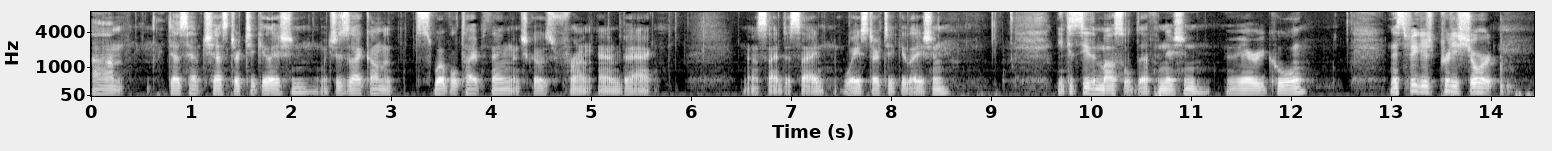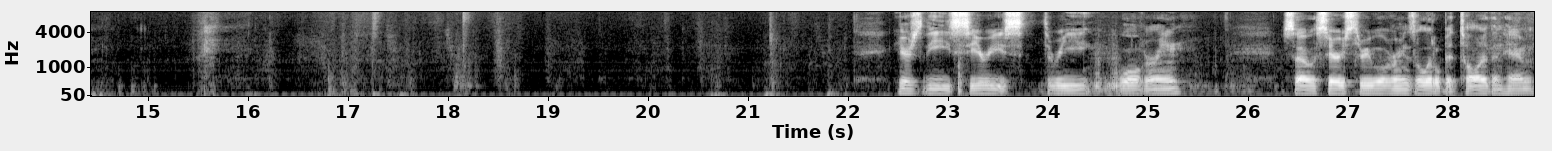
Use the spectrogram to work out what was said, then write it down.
Um, it does have chest articulation, which is like on a swivel type thing, which goes front and back know, side to side waist articulation. You can see the muscle definition, very cool. And this figure's pretty short. Here's the Series 3 Wolverine. So Series 3 Wolverine's a little bit taller than him,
